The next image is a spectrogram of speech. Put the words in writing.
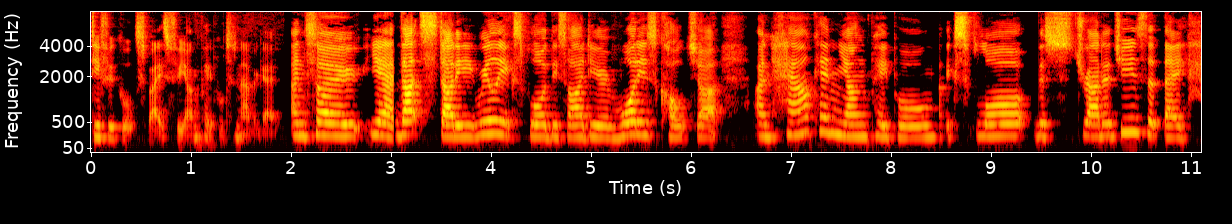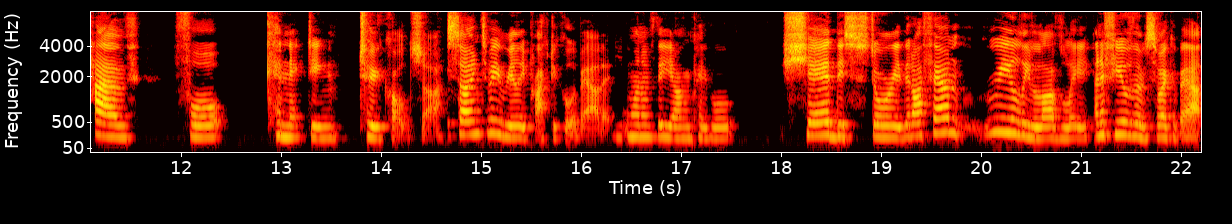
difficult space for young people to navigate. And so, yeah, that study really explored this idea of what is culture and how can young people explore the strategies that they have for connecting to culture. Starting to be really practical about it. One of the young people shared this story that I found really lovely, and a few of them spoke about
